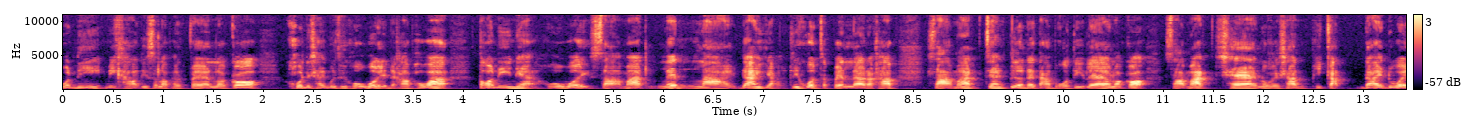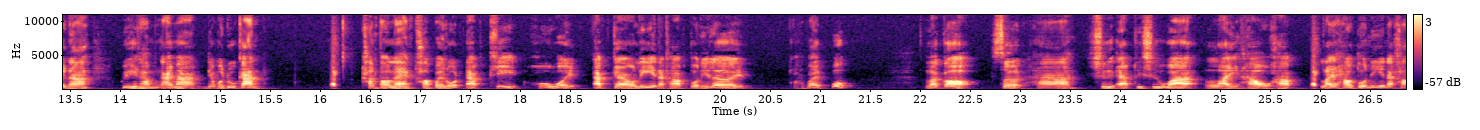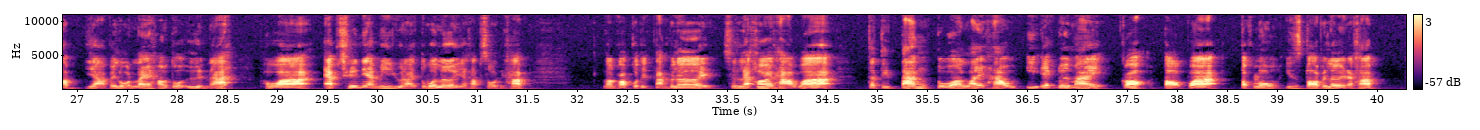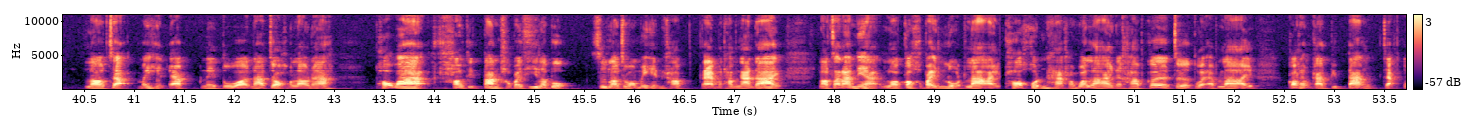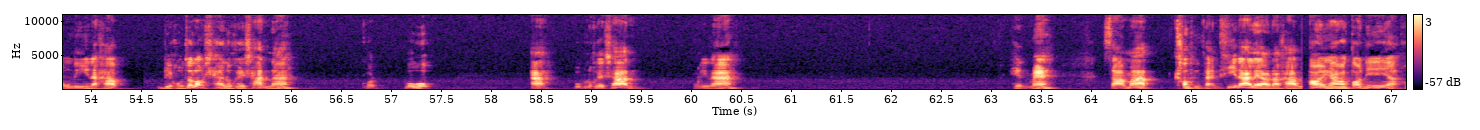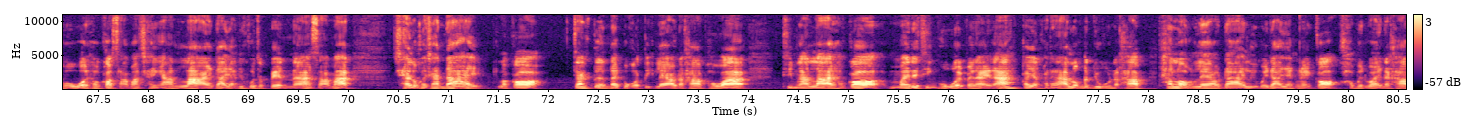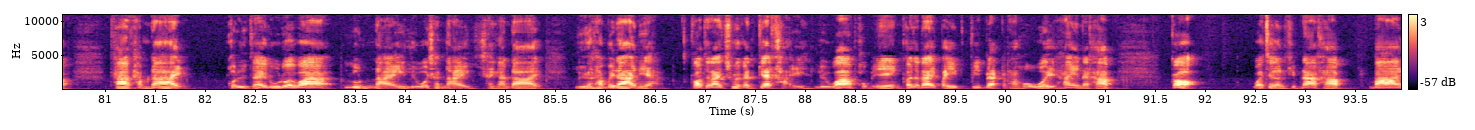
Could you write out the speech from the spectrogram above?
วันนี้มีข่าวดีสำหรับแฟนๆ แล้วก็คนที่ใช้มือถือ Huawei นะครับ เพราะว่าตอนนี้เนี่ย Huawei สามารถเล่น Line ได้อย่างที่ควรจะเป็นแล้วนะครับ สามารถแจ้งเตือนได้ตามปกติแล้ว แล้วก็สามารถแชร์โลเคชันพิกัดได้ด้วยนะ วิธีทำง่ายมาก เดี๋ยวมาดูกัน ขั้นตอนแรกเข้าไปโหลดแอปที่ Huawei App Gallery นะครับ ตัวนี้เลยกดเข้าไปปุ๊บ แล้วก็เสิร์ชหาชื่อแอปที่ชื่อว่า Lighthouse ครับ Lighthouse ตัวนี้นะครับ อย่าไปโหลด Lighthouse ตัวอื่นนะ เพราะว่าแอปชื่อเนี่ยมีอยู่หลายตัวเลยอย่าสับสนครับ แล้วก็กดติดตั้งไปเลย เสร็จแล้วเขาจะถามว่าจะติดตั้งตัว Lighthouse EX ด้วยไหม ก็ตอบว่าตกลง install ไปเลยนะครับ เราจะไม่เห็นแอปในตัวหน้าจอของเรานะ เพราะว่าเขาติดตั้งเข้าไปที่ระบบ ซึ่งเราจะมองไม่เห็นครับ แต่มันทำงานได้ หลังจากนั้นเนี่ยเราก็เข้าไปโหลด Line พอค้นหาคำว่า Line นะครับ ก็จะเจอตัวแอป Line ก็ทำการติดตั้งจากตรงนี้นะครับ เดี๋ยวผมจะลองแชร์โลเคชันนะ กดปุ๊บ อะ ปุ่มโลเคชันตรงนี้นะ เห็นไหมสามารถเข้าถึงแผนที่ได้แล้วนะครับ เอาง่ายๆว่าตอนนี้เนี่ย Huawei เขาก็สามารถใช้งาน Line ได้อย่างที่ควรจะเป็นนะ สามารถแชร์โลเคชันได้ แล้วก็แจ้งเตือนได้ปกติแล้วนะครับ เพราะว่าทีมงาน Line เขาก็ไม่ได้ทิ้ง Huawei ไปไหนนะ ก็ยังพัฒนาร่วมกันอยู่นะครับ ถ้าลองแล้วได้หรือไม่ได้ยังไงก็คอมเมนต์ไว้นะครับ ถ้าทำได้คนอื่นจะได้รู้ด้วยว่ารุ่นไหนหรือเวอร์ชันไหนใช้งานได้ หรือถ้าทำไม่ได้เนี่ย ก็จะได้ช่วยกันแก้ไข หรือว่าผมเองก็จะได้ไปฟีดแบ็กกับทางหัวเว่ยให้นะครับ ก็ไว้เจอกันคลิปหน้าครับบาย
